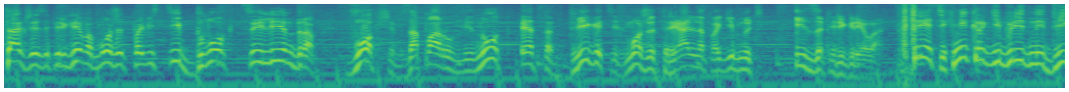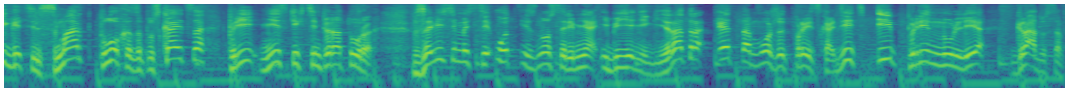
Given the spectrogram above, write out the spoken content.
Также из-за перегрева может повести блок цилиндров. В общем, за пару минут этот двигатель может реально погибнуть из-за перегрева. В-третьих, микрогибридный двигатель Smart плохо запускается при низких температурах. В зависимости от износа ремня и биения генератора это может происходить и при нуле градусов.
